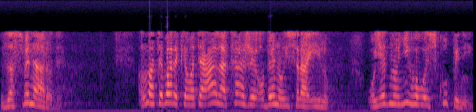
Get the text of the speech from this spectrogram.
za sve narode. Allah te bareke wa ta'ala kaže o Benu Israilu, o jednoj njihovoj skupini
